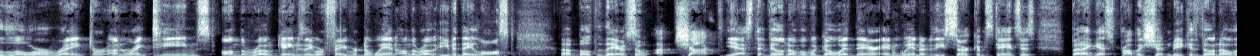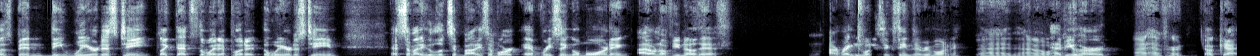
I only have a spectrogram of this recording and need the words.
lower ranked or unranked teams on the road games they were favored to win on the road even they lost uh, both of theirs. So uh, shocked yes that villanova would go in there and win under these circumstances but i guess probably shouldn't be because villanova's been the weirdest team. Like that's the way to put it the weirdest team. As somebody who looks at bodies of work every single morning i don't know if you know this. I rank 26 teams every morning. I, have you heard? I have heard. okay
